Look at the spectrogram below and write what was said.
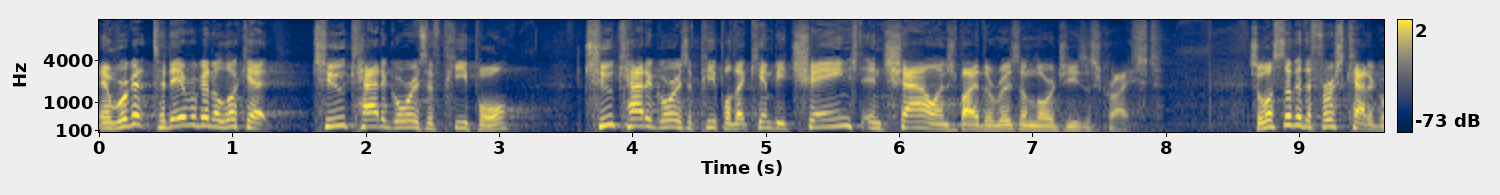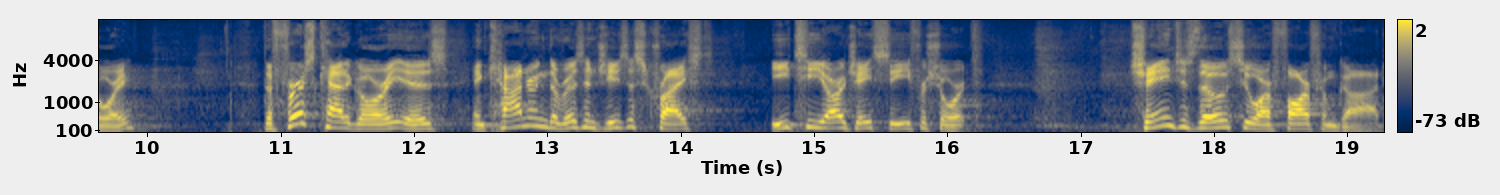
And we're gonna, today we're going to look at two categories of people, two categories of people that can be changed and challenged by the risen Lord Jesus Christ. So let's look at the first category. The first category is encountering the risen Jesus Christ, ETRJC for short, changes those who are far from God.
